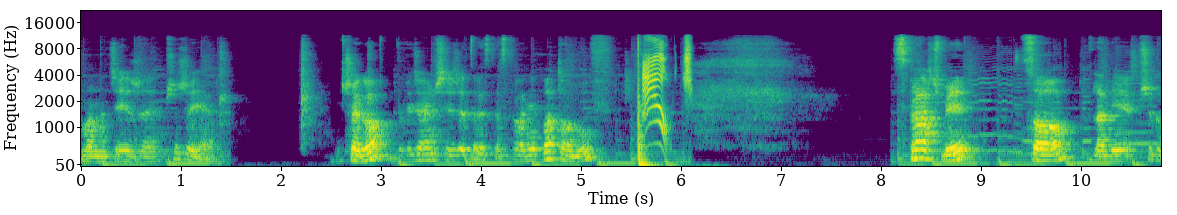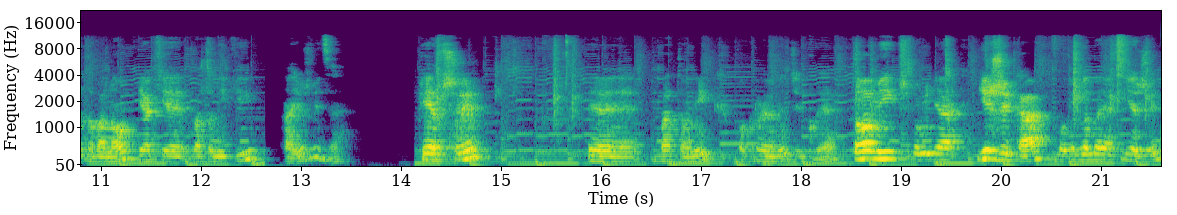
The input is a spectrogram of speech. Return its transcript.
mam nadzieję, że przeżyję. Czego? Dowiedziałem się, że to jest testowanie batonów. Sprawdźmy, co dla mnie przygotowano, jakie batoniki. A już widzę. Pierwszy yy, batonik pokrojony, dziękuję. To mi przypomina jeżyka, bo wygląda jak jeżyk.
